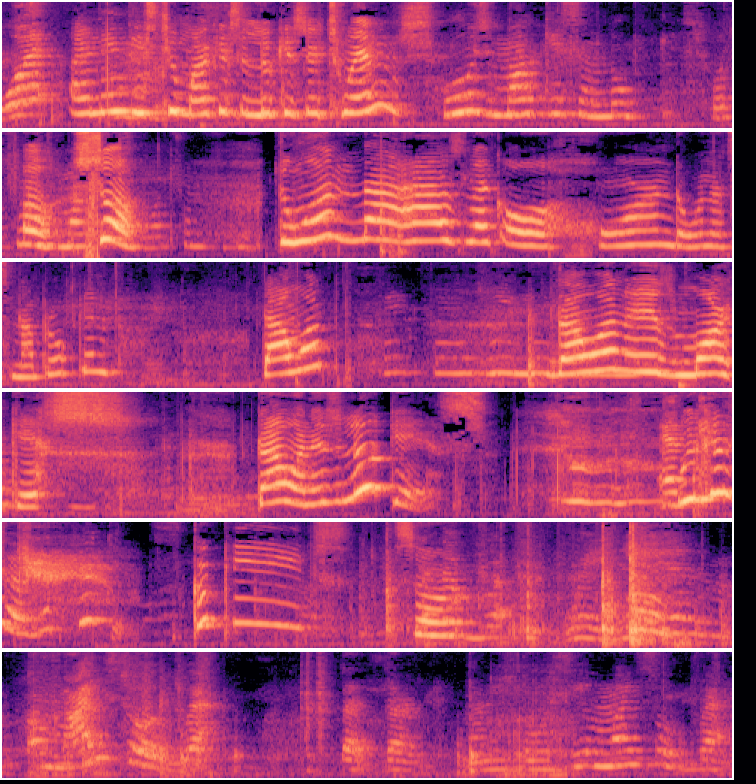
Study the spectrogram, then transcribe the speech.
What? I named these two Marcus and Lucas. They're twins. Who's Marcus and Lucas? Which Oh, Marcus so- one's The one that has like a horn, the one that's not broken. That one. That one is Marcus. That one is Lucas. And We these are the crickets. Cookies. So Wait, this is a mice or a rat? That, that, manito. Is he a mice or a rat?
